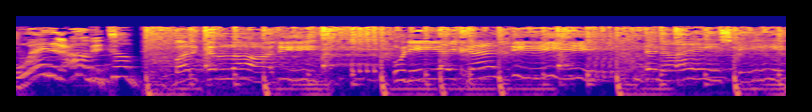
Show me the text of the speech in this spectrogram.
وين العربي ال top بارك الله عليك وليا يخليك. ده أنا عايش ليك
